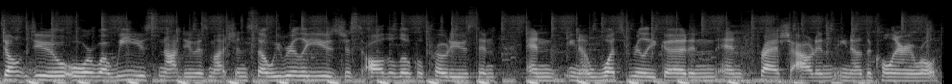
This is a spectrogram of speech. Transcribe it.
don't do or what we used to not do as much. And so we really use just all the local produce and, and you know, what's really good and, and fresh out in, you know, the culinary world.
